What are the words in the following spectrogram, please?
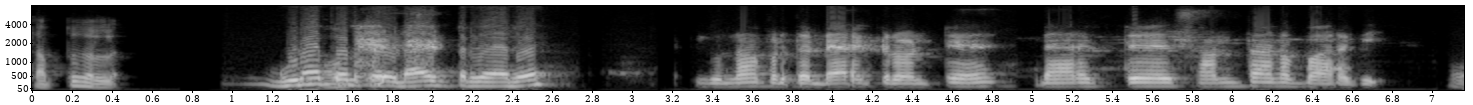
தப்பு சொல்ல குணா படத்தோட டைரக்டர் யாரு? குணா படத்த டைரக்டர் வந்துட்டு டைரக்டர் சந்தான பாரதி ஓ.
